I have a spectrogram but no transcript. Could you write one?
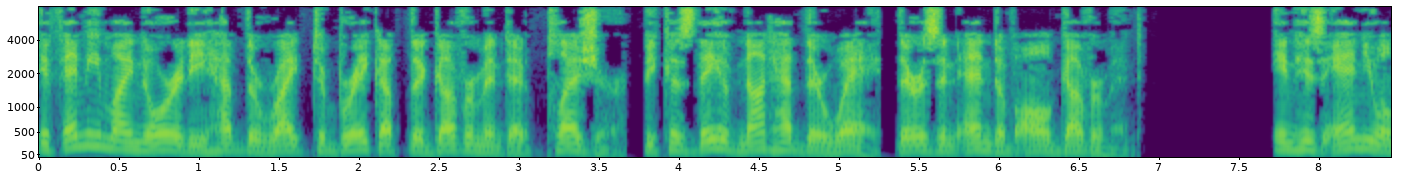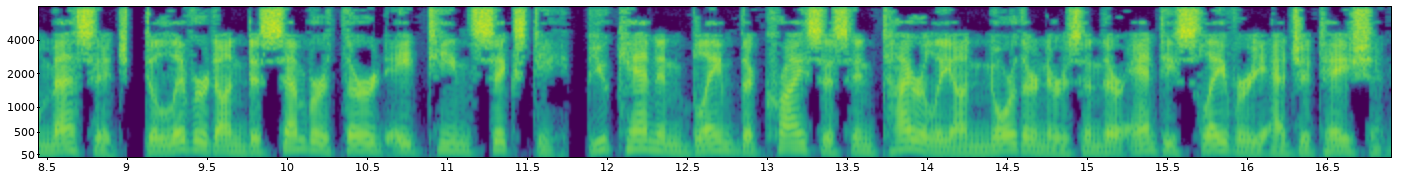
If any minority have the right to break up the government at pleasure, because they have not had their way, there is an end of all government." In his annual message, delivered on December 3, 1860, Buchanan blamed the crisis entirely on Northerners and their anti-slavery agitation.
